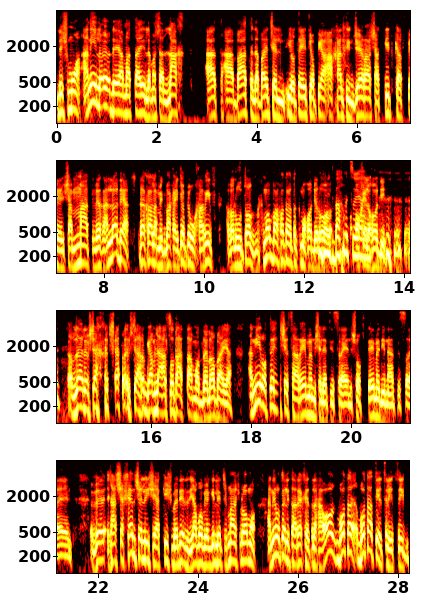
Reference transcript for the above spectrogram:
לשמוע. אני לא יודע מתי, למשל, לך את באת לבית של יוצאי אתיופיה, אכלת אינג'רה, שתית קפה, שמעת, ואני לא יודע, בדרך כלל המטבח האתיופי הוא חריף, אבל הוא טוב, כמו פחות או יותר כמו הודי, לא מטבח מצוין. אוכל הודי. אבל אפשר, אפשר, אפשר גם לעשות התאמות, זה לא בעיה. אני רוצה ששרי ממשלת ישראל, שופטי מדינת ישראל, והשכן שלי שיקיש בדין, יבוא ויגיד לי, תשמע שלמה, אני רוצה להתארח אצלך, בוא, בוא תעשי אצלי סיגד,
